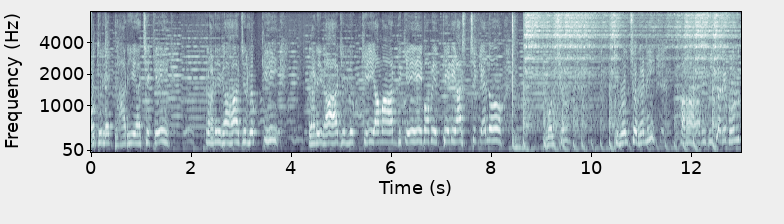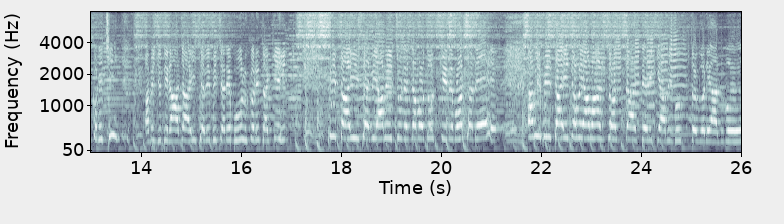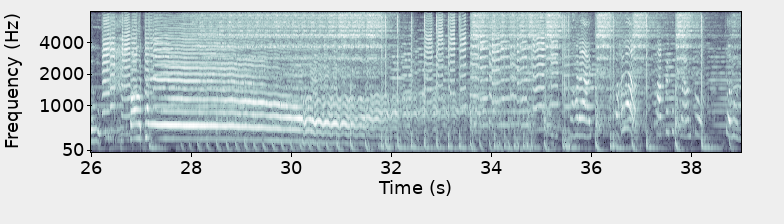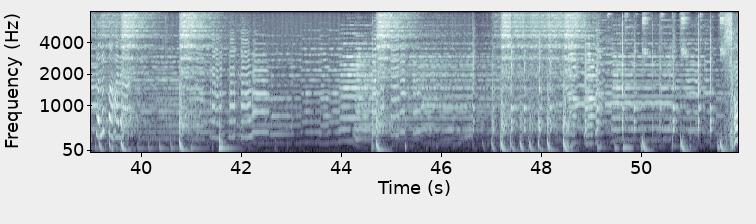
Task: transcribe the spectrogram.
অতরে দাঁড়িয়ে আছে কে? রানী রাজ লক্ষ্মী রানী রাজ লক্ষ্মী আমার দিকে এভাবে তেড়ে আসছে কেন? বলছো? কি বলছো রানী? আমি বিচারে ভুল করেছি। আমি যদি রাজা হিসেবে বিচারে ভুল করে থাকি, পিতা হিসেবে আমি চলে যাব দক্ষিণ বসানে। আমি পিতা হিসেবে আমার সন্তানদেরকে আমি মুক্ত করে আনব। আবো!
